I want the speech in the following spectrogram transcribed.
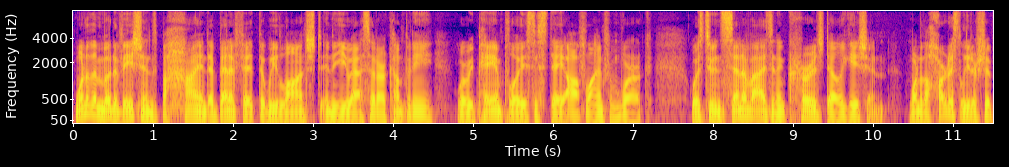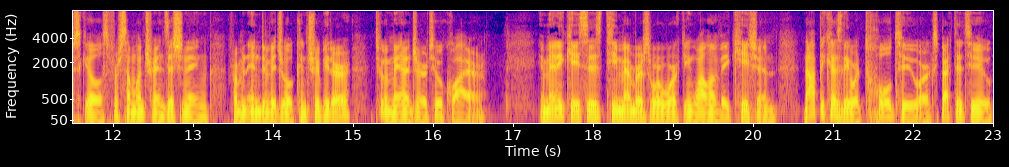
one of the motivations behind a benefit that we launched in the US at our company, where we pay employees to stay offline from work, was to incentivize and encourage delegation, one of the hardest leadership skills for someone transitioning from an individual contributor to a manager to acquire. In many cases, team members were working while on vacation, not because they were told to or expected to,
